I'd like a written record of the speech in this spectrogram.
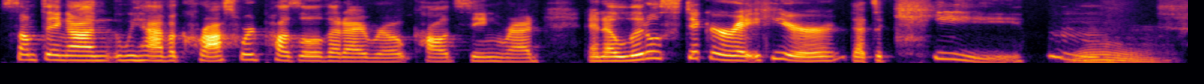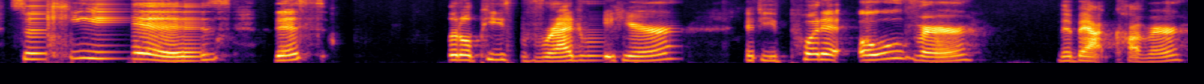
something on. We have a crossword puzzle that I wrote called Seeing Red, and a little sticker right here that's a key. Hmm. Mm. So the key is this little piece of red right here. If you put it over the back cover,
